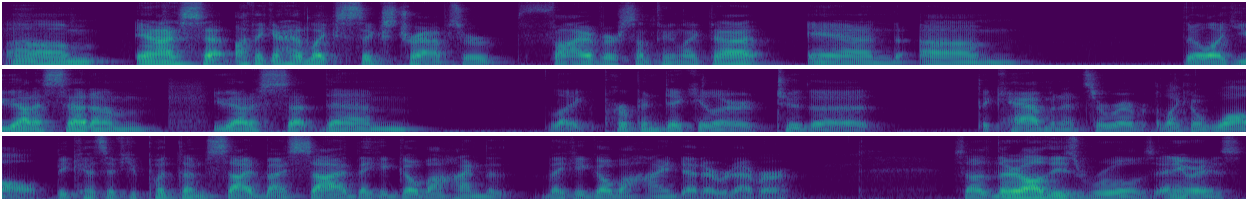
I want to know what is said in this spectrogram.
Um, and I set, I think I had like six traps or five or something like that. And um, they're like, you got to set them, you got to set them like perpendicular to the the cabinets or wherever, like a wall, because if you put them side by side, they could go behind the, they could go behind it or whatever. So there are all these rules. Anyways,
